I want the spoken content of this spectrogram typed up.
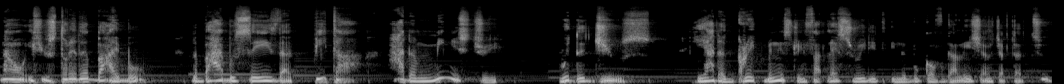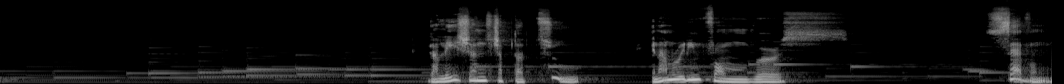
Now, if you study the Bible, the Bible says that Peter had a ministry with the Jews. He had a great ministry. In fact, let's read it in the book of Galatians, chapter 2. Galatians chapter 2, and I'm reading from verse 7.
